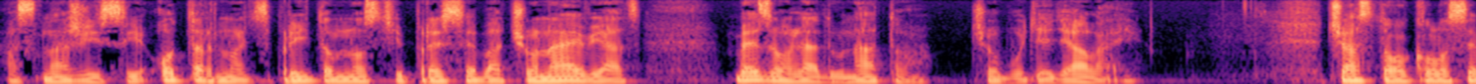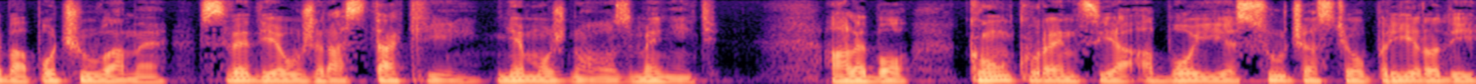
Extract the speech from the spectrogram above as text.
a snaží si otrhnúť z prítomnosti pre seba čo najviac bez ohľadu na to, čo bude ďalej. Často okolo seba počúvame, svet je už raz taký, nemožno ho zmeniť alebo konkurencia a boj je súčasťou prírody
